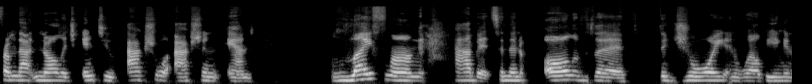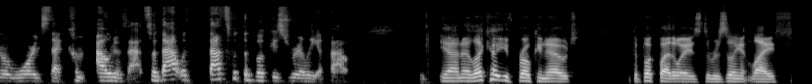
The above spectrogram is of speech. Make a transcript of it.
from that knowledge into actual action and lifelong habits and then all of the the joy and well-being and rewards that come out of that. So that what that's what the book is really about yeah and i like how you've broken out the book by the way is the resilient life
